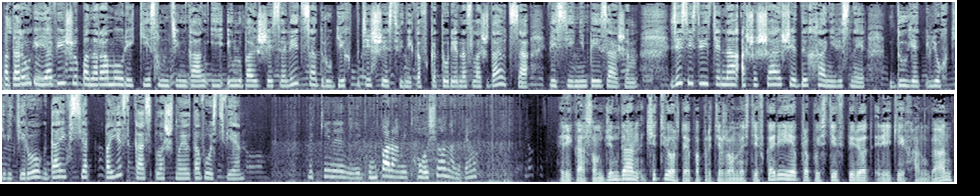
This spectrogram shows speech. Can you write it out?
по дороге я вижу панораму реки Самджинган и улыбающиеся лица других путешественников, которые наслаждаются весенним пейзажем. Здесь действительно ощущающее дыхание весны, дует легкий ветерок, да и вся поездка сплошное удовольствие. Река Сомджинган – четвертая по протяженности в Корее, пропустив вперед реки Ханган,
